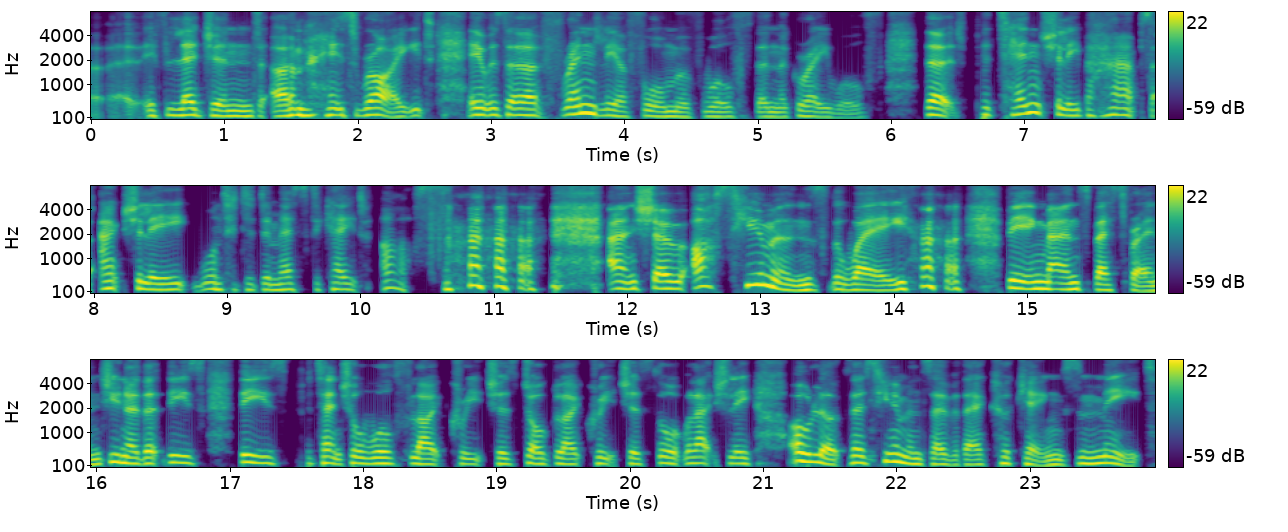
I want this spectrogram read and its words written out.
uh, if legend um, is right, it was a friendlier form of wolf than the grey wolf that potentially, perhaps, actually wanted to domesticate us and show us humans the way, being man's best friend. You know that these these potential wolf-like creatures, dog-like creatures, thought, well, actually, oh look, there's humans over there cooking some meat.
